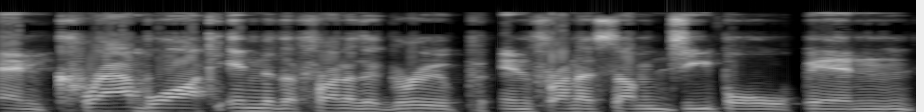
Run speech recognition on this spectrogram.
and crab walk into the front of the group in front of some Jeeple in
